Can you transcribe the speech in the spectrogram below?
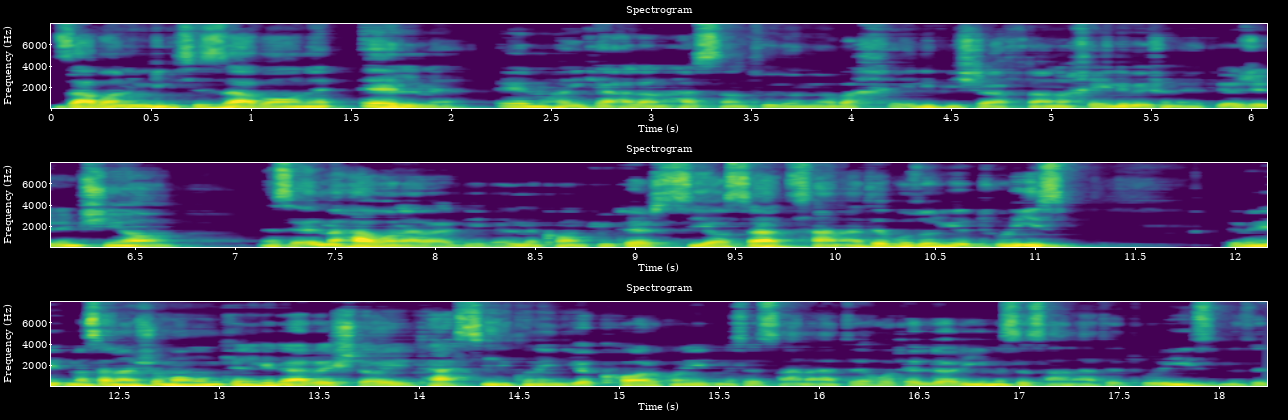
زبان انگلیسی زبان علمه. علم هایی که الان هستن تو دنیا و خیلی پیشرفتن و خیلی بهشون احتیاج داریم چیان؟ مثل علم هوانوردی علم کامپیوتر سیاست صنعت بزرگ توریسم. ببینید مثلا شما ممکنه که در رشتههایی تحصیل کنید یا کار کنید مثل صنعت هتلداری مثل صنعت توریسم مثل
